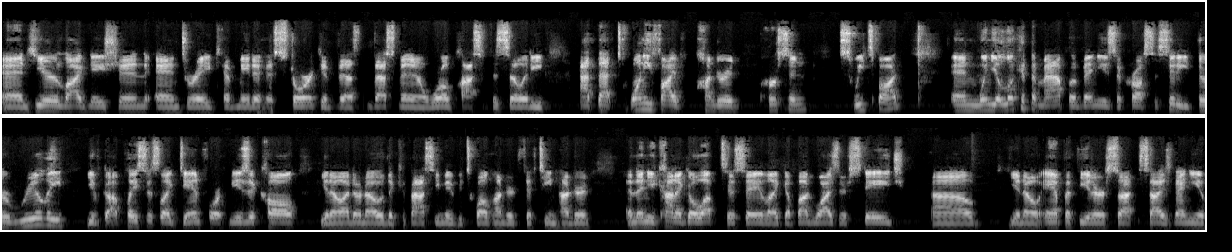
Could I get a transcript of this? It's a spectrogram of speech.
And here, Live Nation and Drake have made a historic invest- investment in a world class facility at that 2,500 person sweet spot. And when you look at the map of venues across the city, they're really, you've got places like Danforth Music Hall, you know, I don't know, the capacity maybe 1,200, 1,500. And then you kind of go up to, say, like a Budweiser stage, uh, you know, amphitheater size venue.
